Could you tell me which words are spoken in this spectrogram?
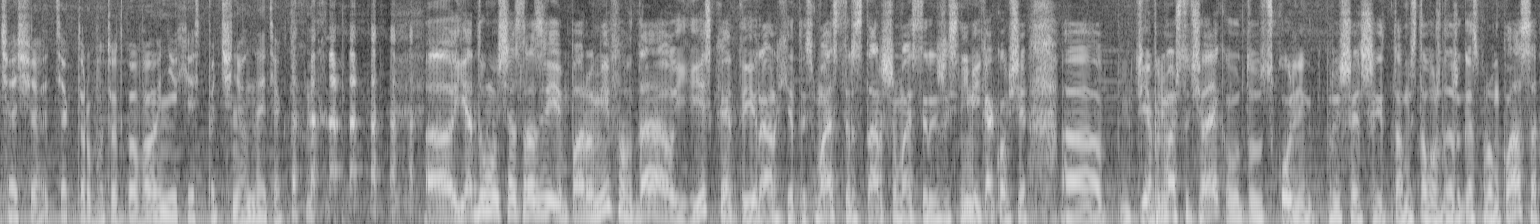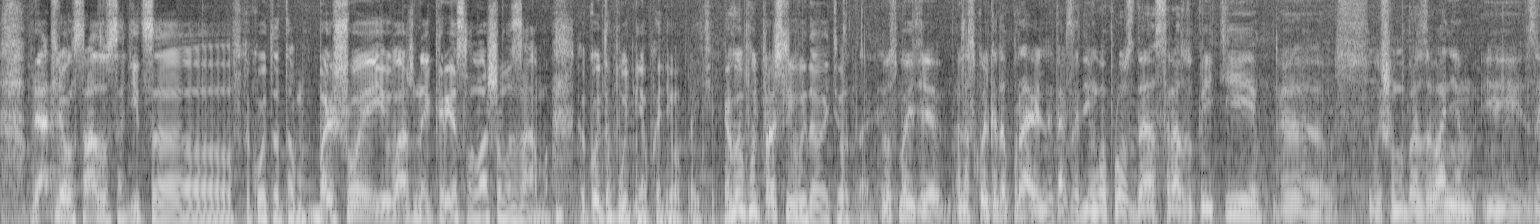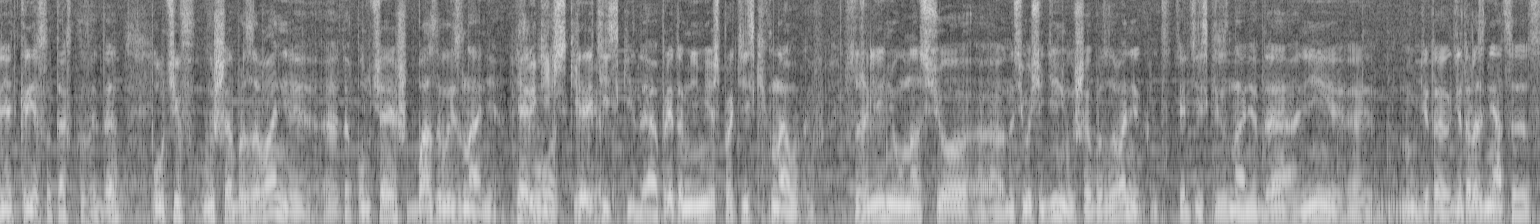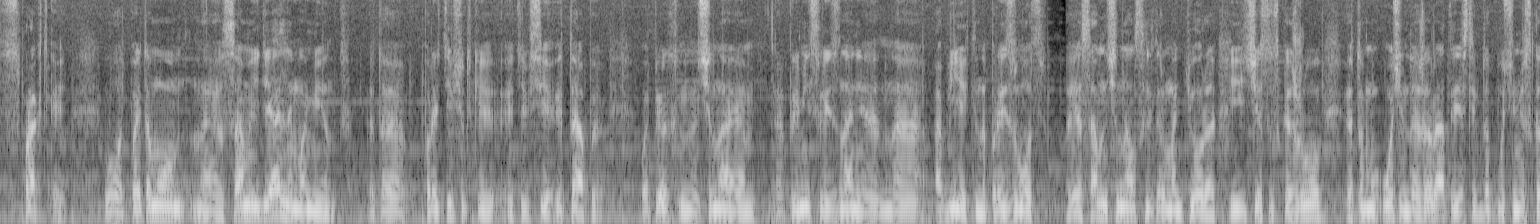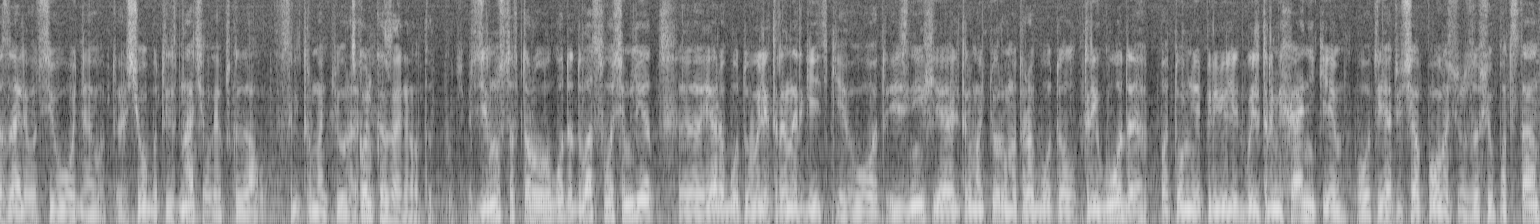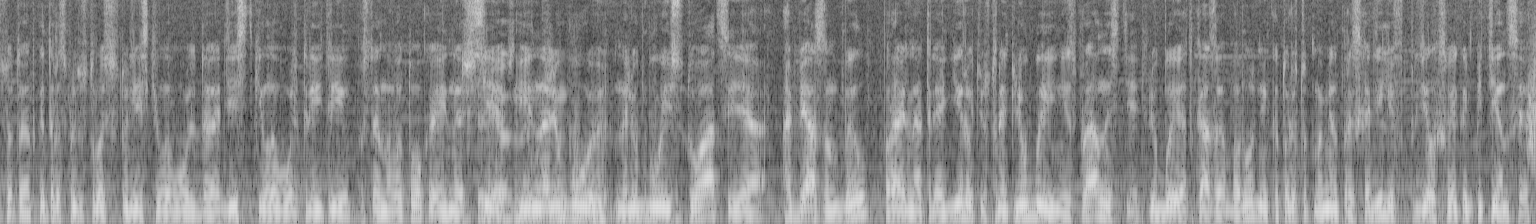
чаще те, кто работают головой, у них есть подчиненные, те, кто... А, я думаю, сейчас развеем пару мифов, да, есть какая-то иерархия, то есть мастер, старший мастер и же с ними, и как вообще, а, я понимаю, что человек, вот школьник, пришедший там из того же даже Газпром класса, вряд ли он сразу садится в какое-то там большое и важное кресло вашего зама. Какой-то путь необходимо пройти. Какой путь прошли вы, давайте вот так. Ну, смотрите, а насколько это правильно, так зададим вопрос, да, сразу прийти э, с высшим образованием и занять кресло, так сказать, да. Получив высшее образование, это получаешь базовые знания. Теоретические. Вот, теоретические, да. При этом не имеешь практических навыков. К сожалению, у нас еще э, на сегодняшний день высшее образование, теоретические знания, да, они э, ну, где-то где разнятся с практикой. Вот, поэтому э, самый идеальный момент – это пройти все-таки эти все этапы во-первых, начиная э, применить свои знания на объекте, на производстве. Я сам начинал с электромонтера, и, честно скажу, этому очень даже рад, если бы, допустим, мне сказали вот сегодня, вот, с чего бы ты начал, я бы сказал, с электромонтера. Сколько занял этот путь? С 92 -го года, 28 лет, э, я работаю в электроэнергетике. Вот. Из них я электромонтером отработал 3 года, потом меня перевели в электромеханике. Вот. Я отвечал полностью за всю подстанцию. Это открытое распредустройство 110 киловольт, да, 10 киловольт, 3,3 постоянного тока. И на все, и на. Любую, на любые ситуации я обязан был правильно отреагировать и устранить любые неисправности, любые отказы оборудования, которые в тот момент происходили в пределах своей компетенции.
